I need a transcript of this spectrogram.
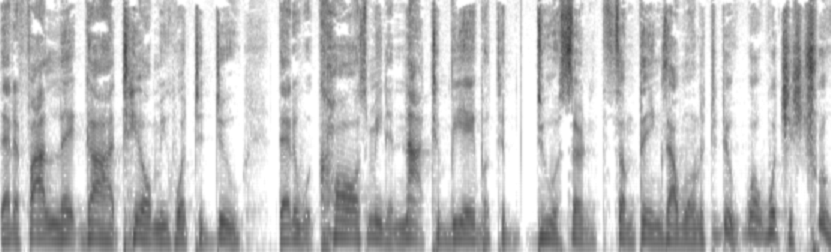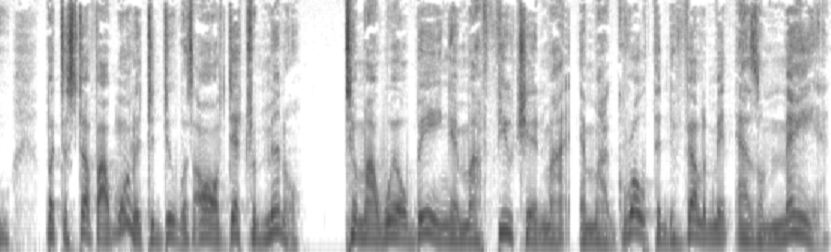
that if I let God tell me what to do, that it would cause me to not to be able to do a certain some things I wanted to do. Well, which is true, but the stuff I wanted to do was all detrimental to my well-being and my future and my and my growth and development as a man.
